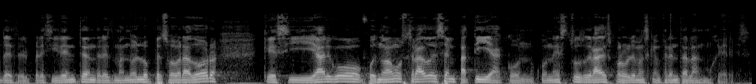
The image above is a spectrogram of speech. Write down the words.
Desde el presidente Andrés Manuel López Obrador, que si algo pues no ha mostrado es empatía con, con estos graves problemas que enfrentan las mujeres.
